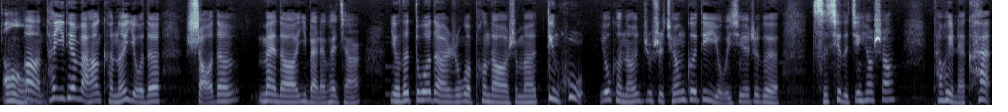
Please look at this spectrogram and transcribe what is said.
哦，嗯，他一天晚上可能有的少的卖到一百来块钱儿，有的多的，如果碰到什么订户，有可能就是全国各地有一些这个瓷器的经销商，他会来看。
